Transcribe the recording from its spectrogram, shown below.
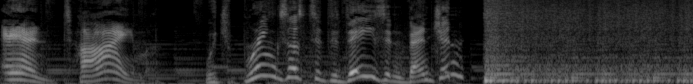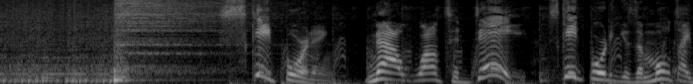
and time. Which brings us to today's invention skateboarding. Now, while today, skateboarding is a multi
